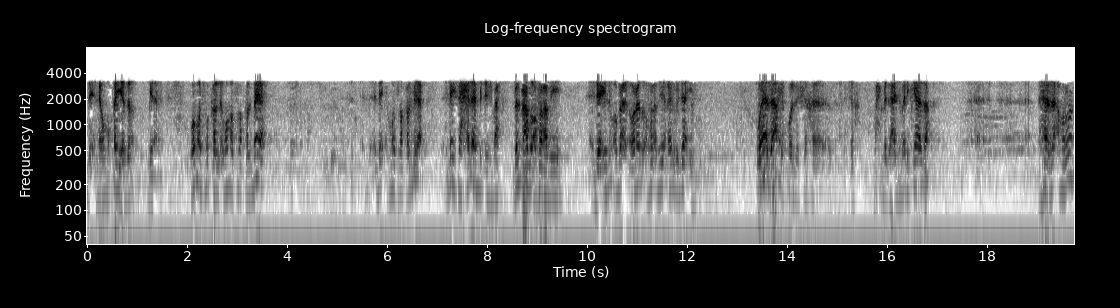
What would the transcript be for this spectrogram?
لأنه مقيد ومطلق ومطلق البيع مطلق البيع ليس حلال بالإجماع. بل بعض أفراده جائز وبعض أفراده غير جائز. وهذا يقول الشيخ الشيخ محمد علي المالكي هذا هذا أمر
